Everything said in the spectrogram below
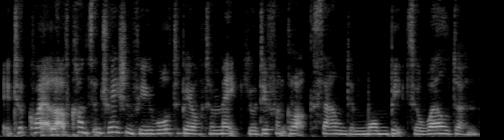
It took quite a lot of concentration for you all to be able to make your different Glock sound in one beat, so well done.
